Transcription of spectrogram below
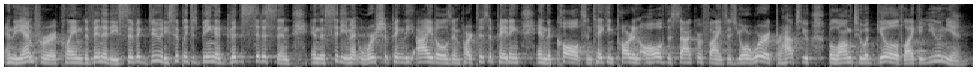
and the emperor claimed divinity, civic duty. Simply just being a good citizen in the city meant worshiping the idols and participating in the cults and taking part in all of the sacrifices. Your work, perhaps you belong to a guild like a union.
